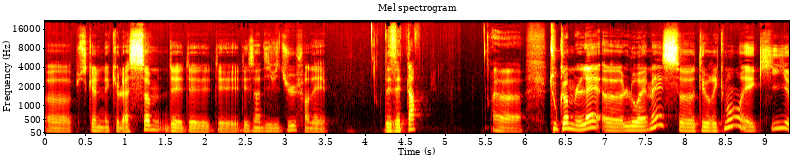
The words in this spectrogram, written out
euh, puisqu'elle n'est que la somme des, des, des, individus, enfin des, des États. Euh, tout comme l'est euh, l'OMS théoriquement et qui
